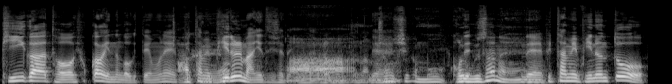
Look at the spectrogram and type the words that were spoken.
B가 더 효과가 있는 거기 때문에 아, 비타민 그래요? B를 많이 드셔야 됩니다, 아, 여러분들. 남창희 씨가 뭐 거의 의사네. 네, 비타민 B는 또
